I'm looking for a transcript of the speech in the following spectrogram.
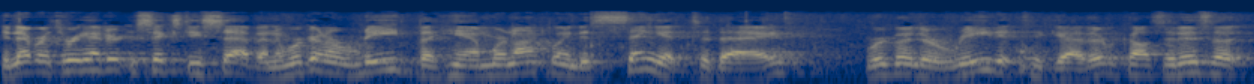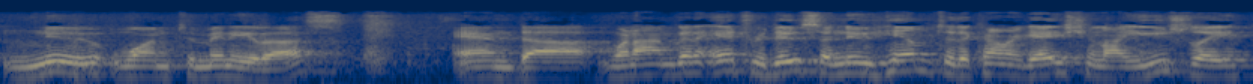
to number 367. And we're going to read the hymn. We're not going to sing it today. We're going to read it together because it is a new one to many of us. And uh, when I'm going to introduce a new hymn to the congregation, I usually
